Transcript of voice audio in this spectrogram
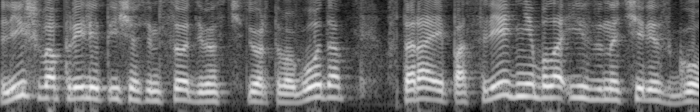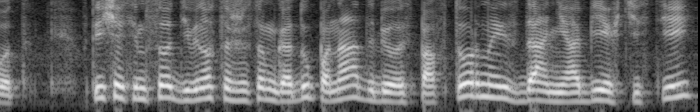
лишь в апреле 1794 года, вторая и последняя была издана через год. В 1796 году понадобилось повторное издание обеих частей,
